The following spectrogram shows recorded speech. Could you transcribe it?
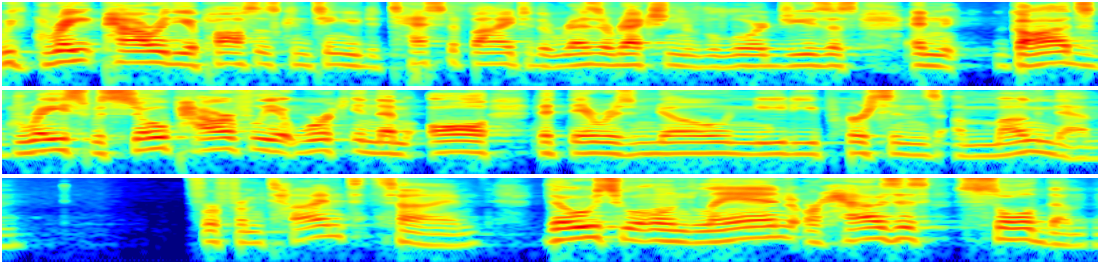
With great power, the apostles continued to testify to the resurrection of the Lord Jesus, and God's grace was so powerfully at work in them all that there was no needy persons among them. For from time to time, those who owned land or houses sold them.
